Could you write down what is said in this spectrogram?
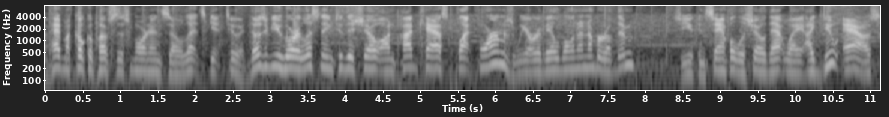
I've had my Cocoa Puffs this morning, so let's get to it. Those of you who are listening to this show on podcast platforms, we are available on a number of them, so you can sample the show that way. I do ask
